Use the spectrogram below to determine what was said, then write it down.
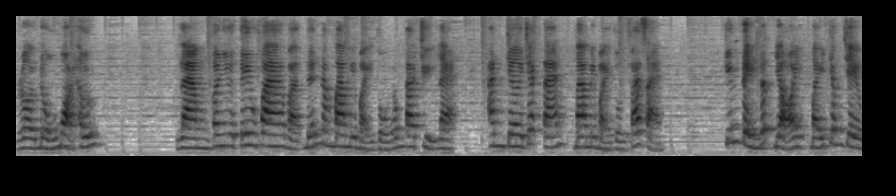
rồi đủ mọi thứ. Làm coi như tiêu pha và đến năm 37 tuổi ông ta trị lạc, ăn chơi chắc tán 37 tuổi phá sản kiếm tiền rất giỏi 700 triệu.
